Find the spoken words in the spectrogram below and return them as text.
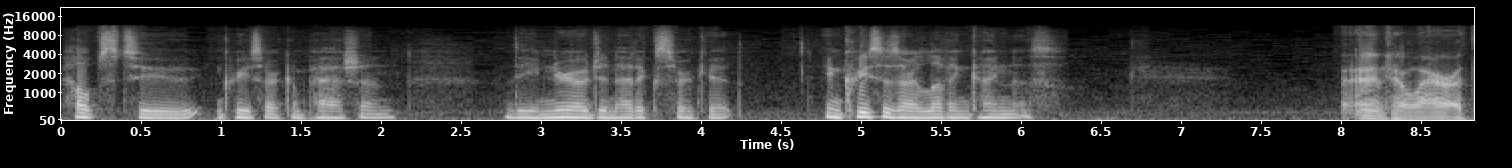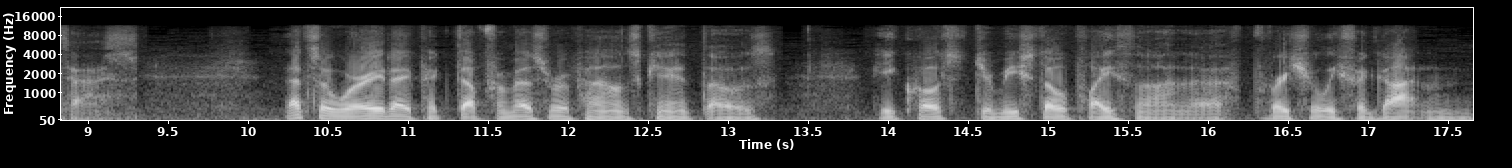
helps to increase our compassion, the neurogenetic circuit increases our loving kindness. And hilaritas. That's a word I picked up from Ezra Pound's cantos. He quotes Gemistos Platon, a virtually forgotten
